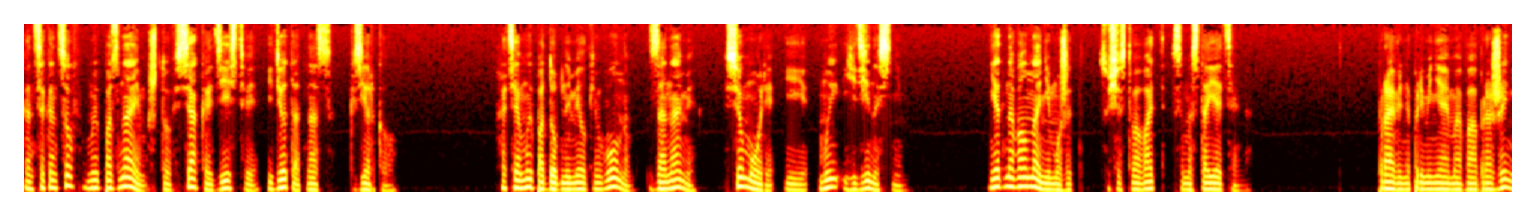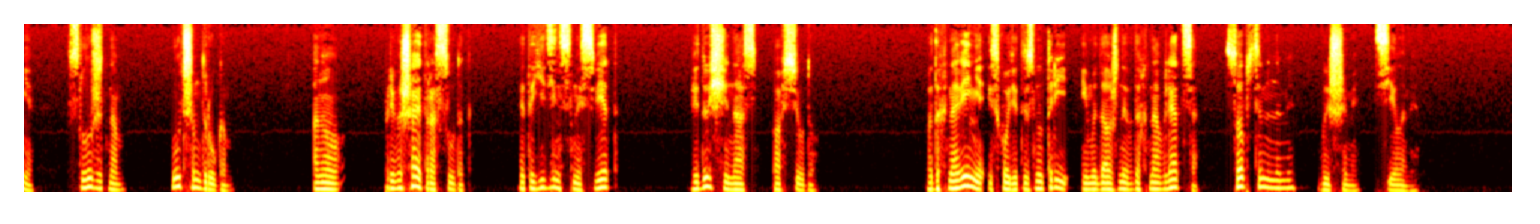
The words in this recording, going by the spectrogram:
конце концов, мы познаем, что всякое действие идет от нас к зеркалу. Хотя мы подобны мелким волнам, за нами все море, и мы едины с ним. Ни одна волна не может существовать самостоятельно. Правильно применяемое воображение служит нам лучшим другом. Оно превышает рассудок. Это единственный свет, ведущий нас повсюду. Вдохновение исходит изнутри, и мы должны вдохновляться собственными высшими силами.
